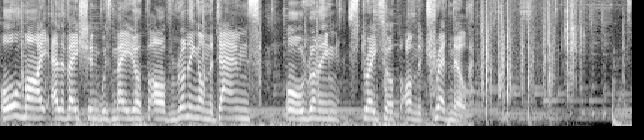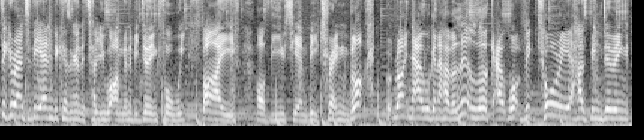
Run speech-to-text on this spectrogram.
All my elevation was made up of running on the downs or running straight up on the treadmill. Stick around to the end because I'm going to tell you what I'm going to be doing for week five of the UTMB training block. But right now we're going to have a little look at what Victoria has been doing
